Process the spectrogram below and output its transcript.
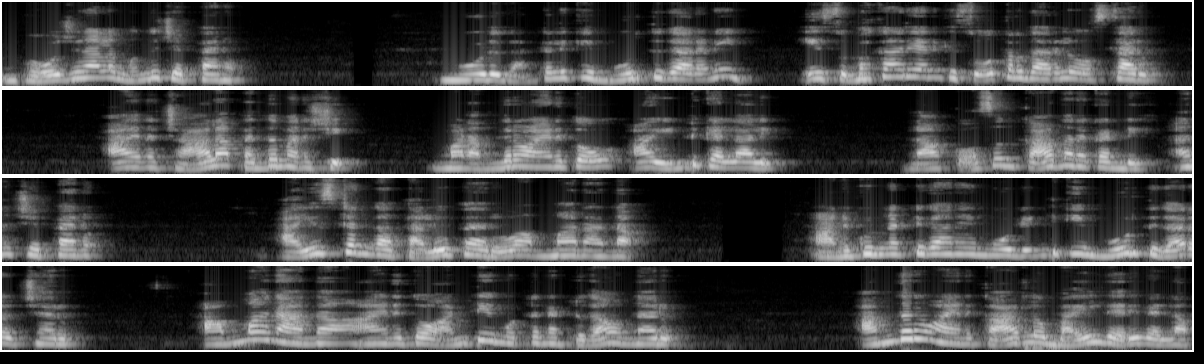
భోజనాల ముందు చెప్పాను. మూడు గంటలకి మూర్తిగారని ఈ శుభకార్యానికి సూత్రధారులు వస్తారు. ఆయన చాలా పెద్ద మనిషి. మనందరం ఆయనతో ఆ ఇంటికెళ్ళాలి. నా కోసం కాదనకండి అని చెప్పాను. అయిష్టంగా తలూపారు అమ్మా నాన్న. అనుకున్నట్టుగానే మూడింటికి మూర్తిగారు వచ్చారు అమ్మా నాన్న ఆయనతో అంటీ ముట్టనట్టుగా ఉన్నారు. అందరం ఆయన కారులో బయలుదేరి వెళ్ళాం.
